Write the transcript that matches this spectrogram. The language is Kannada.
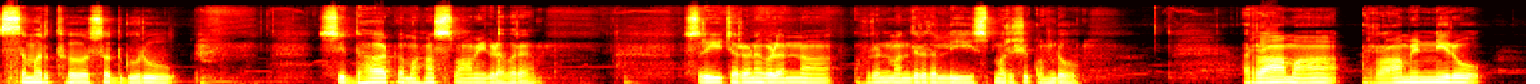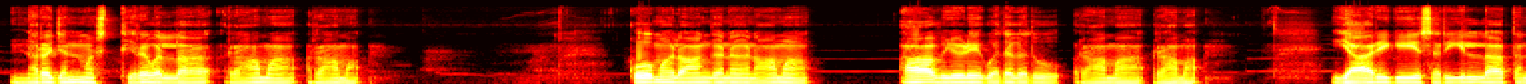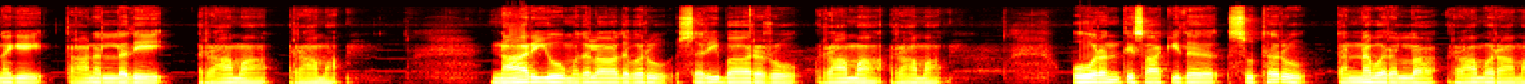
ಸಮರ್ಥ ಸದ್ಗುರು ಸಿದ್ಧಾರ್ಥ ಮಹಾಸ್ವಾಮಿಗಳವರ ಶ್ರೀಚರಣಗಳನ್ನು ಹೃನ್ಮಂದಿರದಲ್ಲಿ ಸ್ಮರಿಸಿಕೊಂಡು, ರಾಮ ರಾಮೆನ್ನಿರೋ ನರಜನ್ಮ ಸ್ಥಿರವಲ್ಲ, ರಾಮ ರಾಮ. ಕೋಮಲಾಂಗನ ನಾಮ ಆ ವೇಳೆ ಒದಗದು ರಾಮ ರಾಮ. ಯಾರಿಗೆ ಸರಿಯಿಲ್ಲ ತನಗೆ ತಾನಲ್ಲದೆ ರಾಮ ರಾಮ. ನಾರಿಯೋ ಮೊದಲಾದವರು ಸರಿಬಾರರು ರಾಮ ರಾಮ. ಓರಂತೆ ಸಾಕಿದ ಸುತರು ತನ್ನವರಲ್ಲ ರಾಮ ರಾಮ.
